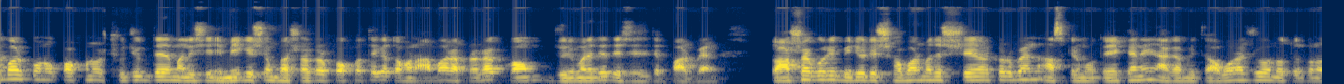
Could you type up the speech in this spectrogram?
আবার কোনো কখনো সুযোগ দেয় মালয়েশিয়া ইমিগ্রেশন বা সরকার পক্ষ থেকে, তখন আবার আপনারা কম জরিমানা দিয়ে দেশে যেতে পারবেন। তো আশা করি ভিডিওটি সবার মাঝে শেয়ার করবেন। আজকের মতো এখানে আগামীতে আবার আসব নতুন কোনো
